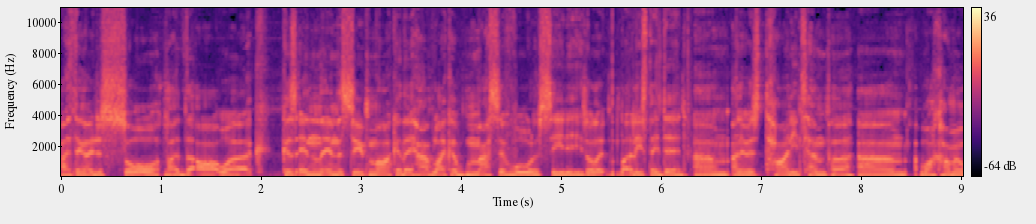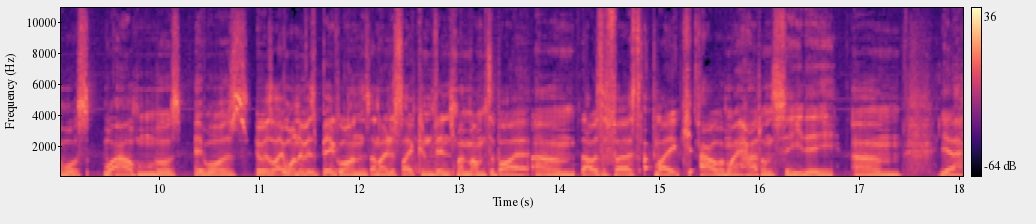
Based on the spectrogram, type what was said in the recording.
I think I just saw like the artwork because in in the supermarket they have like a massive wall of CDs, or at least they did. Um, and it was Tinie Tempah. Um, well, I can't remember what what album was. It was it was like one of his big ones, and I just like convinced my mum to buy it. Um, that was the first like album I had on CD. Um, yeah,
